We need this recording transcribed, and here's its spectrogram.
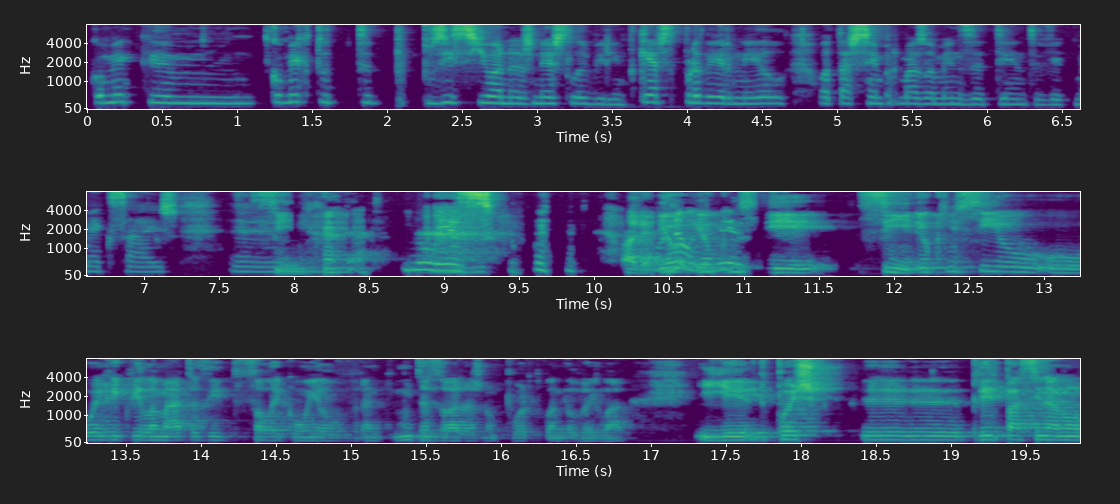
Como é, que, como é que tu te posicionas neste labirinto? Queres perder nele ou estás sempre mais ou menos atento a ver como é que sais? Sim. Uh, ileso. Olha, eu, eu conheci, sim, eu conheci o, o Henrique Vila Matas e falei com ele durante muitas horas no Porto, quando ele veio lá. E depois eh, pedi para assinar um,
